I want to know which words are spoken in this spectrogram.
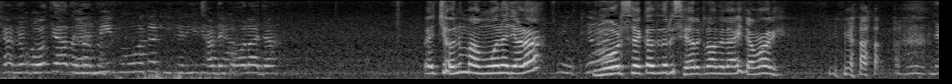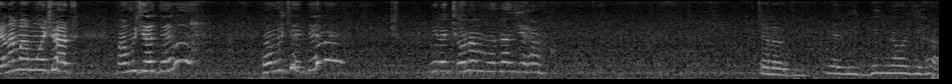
ਸਾਨੂੰ ਬਹੁਤ ਯਾਦ ਆਉਂਦਾ। ਗਰਮੀ ਬਹੁਤ ਆ ਕੀ ਕਰੀਏ ਸਾਡੇ ਕੋਲ ਆ ਜਾ। ਏ ਚੋਨੂੰ ਮਾਮੂ ਨੇ ਜਾਣਾ? ਮੋਟਰਸਾਈਕਲ ਤੇ ਤੇਰੀ ਸੇਲ ਕਰਾ ਦੇ ਲੈ ਕੇ ਜਾਵਾਂਗੇ। ਜਾਣਾ ਮਾਮੂ ਸਾਥ ਮਾਮੂ ਸਾਥ ਜਾਣਾ ਮਾਮੂ ਸਾਥ ਜਾਣਾ ਮੇਰਾ ਛੋਣਾ ਮੋਨਾ ਜਿਹਾ। ਚਲੋ ਜੀ ਮੇਰੀ ਬਿੰਨੋ ਜੀ ਹਾਂ।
